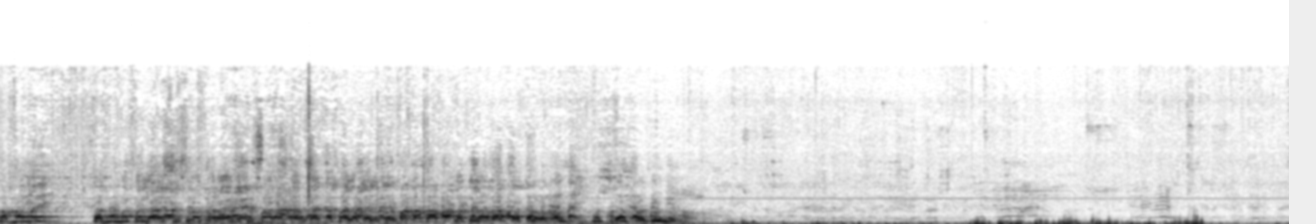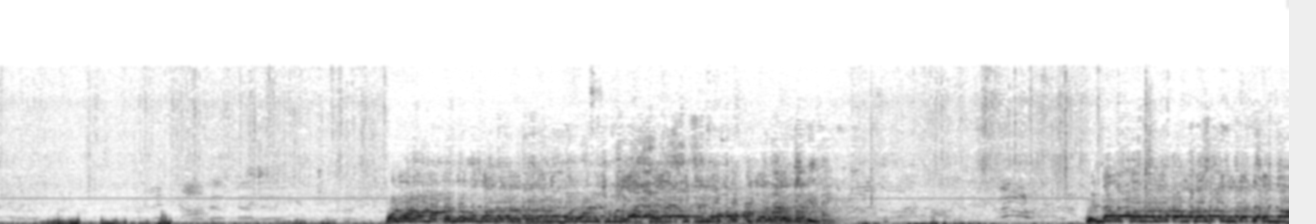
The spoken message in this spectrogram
కమ్మాయి గంగమ్మ ఆశీస్సులతో రాయుడు సుబ్బారావు గారు గంగపాలెం వెల్లిపూర్ మండలం బాపట్ల జిల్లా వారి జతలు ఉన్నాయి మంచిగా పోటీలు మూడో రౌండ్ తొమ్మిది వందల అడుగుల దూరాన్ని మూడు నిమిషముల యాభై ఆరు సెకండ్లో పూర్తి చేయడం జరిగింది రెండవ స్థానంలో కొనసాగుతున్న గత కన్నా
